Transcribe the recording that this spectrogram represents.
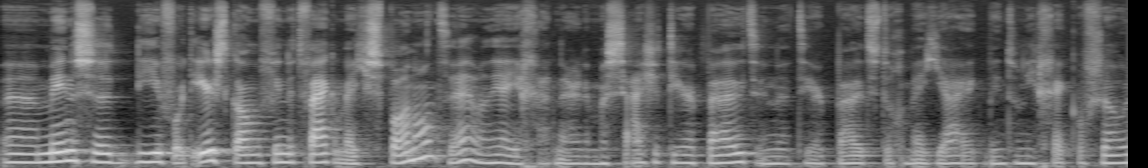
uh, mensen die hier voor het eerst komen vinden het vaak een beetje spannend. Hè? Want ja, je gaat naar de massagetherapeut en de therapeut is toch een beetje, ja, ik ben toch niet gek of zo.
